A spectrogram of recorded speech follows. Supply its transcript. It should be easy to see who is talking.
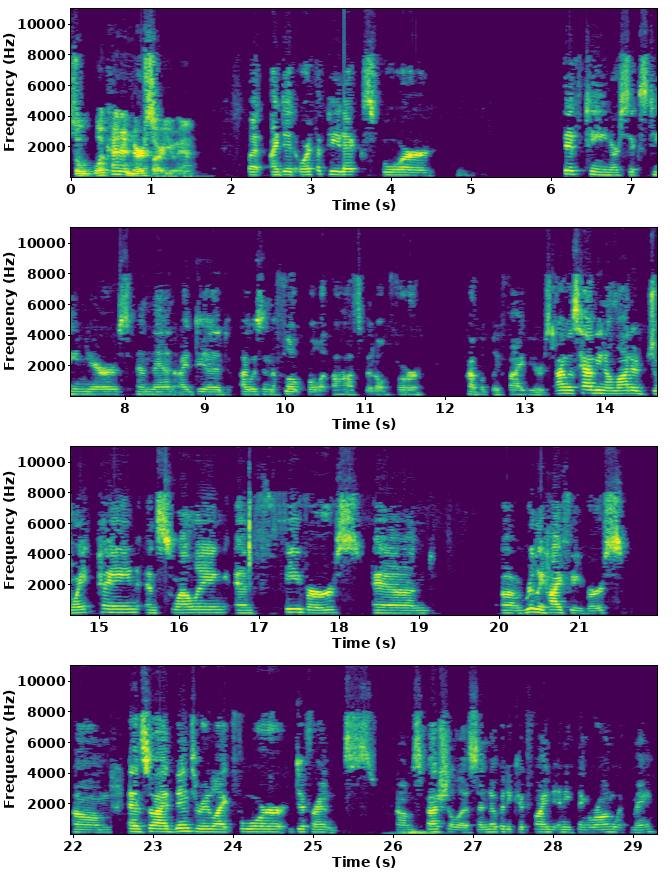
Speaker 1: So, what kind of nurse are you, Ann?
Speaker 2: But I did orthopedics for 15 or 16 years. And then I did, I was in the float pool at the hospital for probably five years. I was having a lot of joint pain and swelling and fevers and uh, really high fevers. Um, and so I'd been through like four different um, specialists and nobody could find anything wrong with me.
